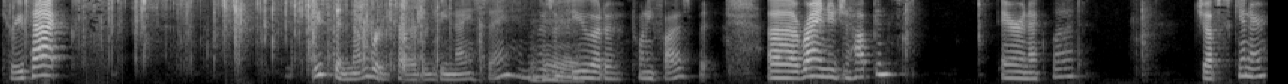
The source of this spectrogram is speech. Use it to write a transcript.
Three packs. At least a numbered card would be nice, eh? I know there's Mm-hmm. a few out of 25s, but uh, Ryan Nugent Hopkins, Aaron Ekblad, Jeff Skinner,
